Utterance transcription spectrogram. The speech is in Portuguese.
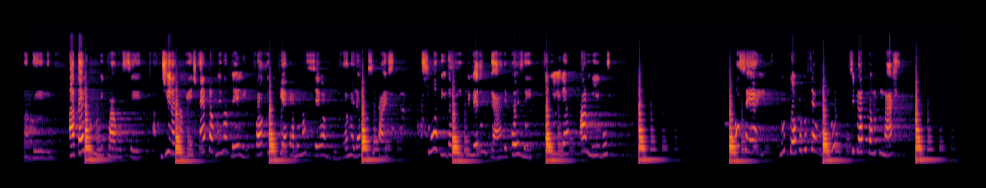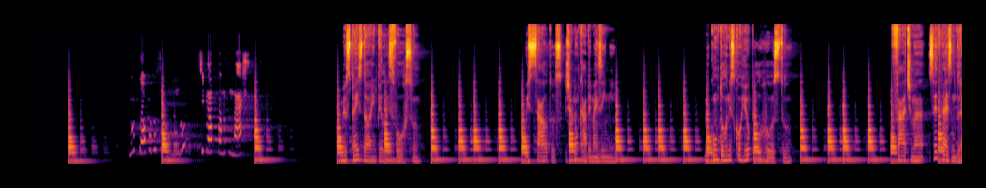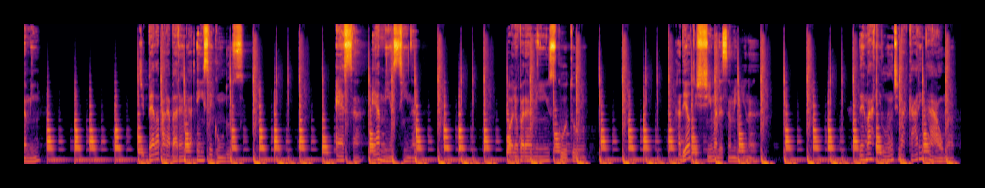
problema dele. Até ele comunicar você diretamente, é problema dele. Foque no que é problema seu, amigo. É o melhor que você faz. Sua vida vem em primeiro lugar, depois vem família, amigos. Você aí, no topo do seu mundo, se preocupando com macho. No topo do seu mundo, se preocupando com macho. Meus pés doem pelo esforço. Os saltos já não cabem mais em mim. Meu contorno escorreu pelo rosto. Fátima, você traz um Dramin? De Bela para Baranga em segundos. Essa é a minha sina. Olham para mim e escuto. Cadê a autoestima dessa menina? Dermarquilante na cara e na alma.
